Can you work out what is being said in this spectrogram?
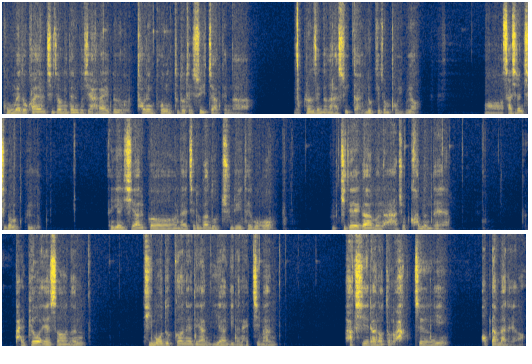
공매도 과열 지정이 되는 것이 하나의 그 터닝 포인트도 될 수 있지 않겠나. 네, 그런 생각을 할 수 있다. 이렇게 좀 보이고요. 어, 사실은 지금 그 AACR 건의 재료가 노출이 되고 그 기대감은 아주 컸는데 발표에서는 디모드 건에 대한 이야기는 했지만 확실한 어떤 확증이 없단 말이에요.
